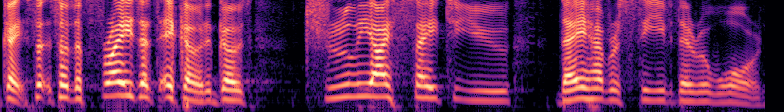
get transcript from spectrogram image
okay, so, so the phrase that's echoed, it goes, Truly I say to you, they have received their reward.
